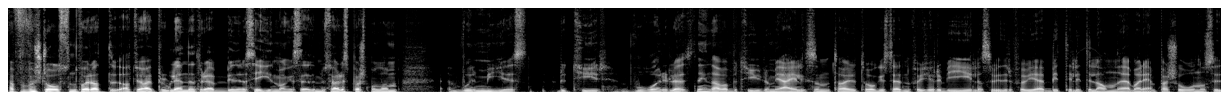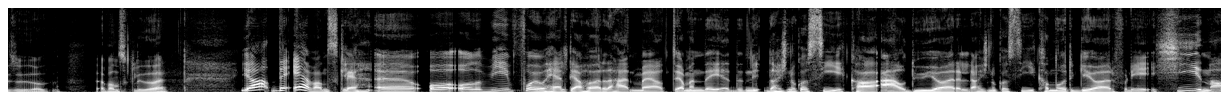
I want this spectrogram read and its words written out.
Ja, for Forståelsen for at, at, vi har et problem, det tror jeg begynner å sige mange steder. Men så er det spørsmål om hvor mye betyr vår løsning? da? Hva betyr det om jeg liksom tar tog istedenfor å kjøre bil osv.? For vi er bitte lite land, jeg er bare én person osv. Det er vanskelig, det der. Ja, det er vanskelig. Uh, og, og, vi får jo hele tida høre det her med at ja, men det, det, det, har ikke noe å si hva jeg og du gjør, eller det har ikke noe å si hva Norge gjør, fordi Kina,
